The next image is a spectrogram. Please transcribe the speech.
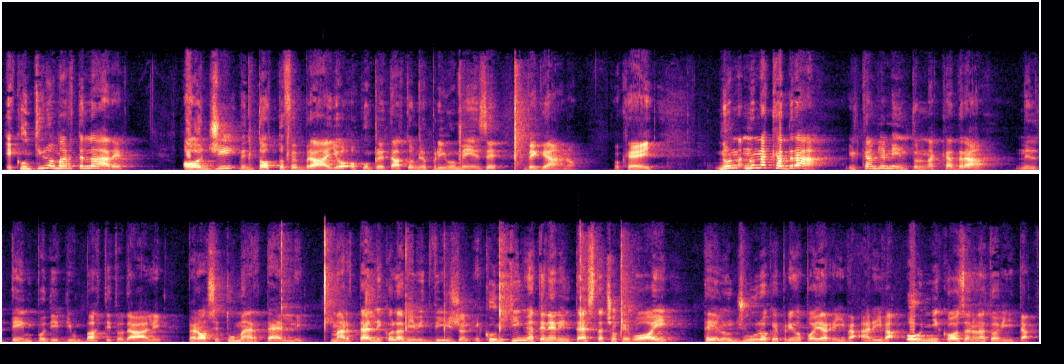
E continuo a martellare. Oggi, 28 febbraio, ho completato il mio primo mese vegano, ok? Non, non accadrà, il cambiamento non accadrà nel tempo di, di, un battito d'ali, però se tu martelli, martelli con la Vivid Vision e continui a tenere in testa ciò che vuoi, te lo giuro che prima o poi arriva, arriva ogni cosa nella tua vita.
